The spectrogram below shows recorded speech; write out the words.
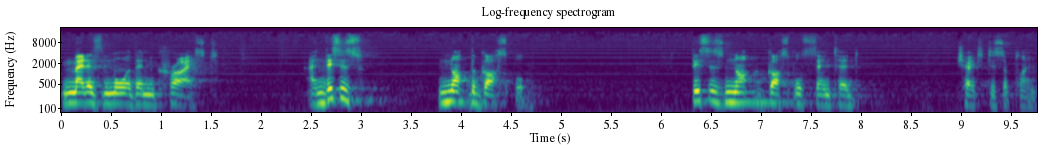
matters more than Christ. And this is not the gospel. This is not gospel centered church discipline.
